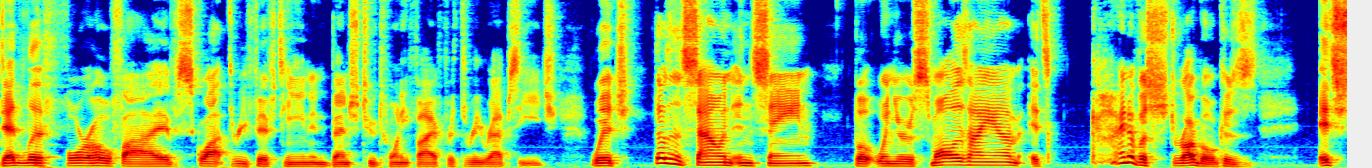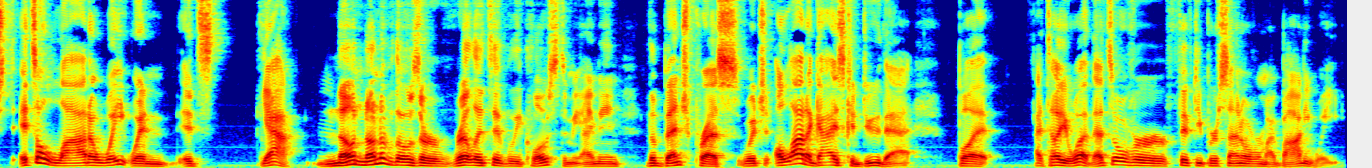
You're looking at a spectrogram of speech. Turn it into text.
deadlift 405, squat 315, and bench 225 for three reps each, which doesn't sound insane, but when you're as small as I am, it's kind of a struggle because it's it's a lot of weight when it's yeah. No none of those are relatively close to me. I mean the bench press which a lot of guys can do that but i tell you what that's over 50% over my body weight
